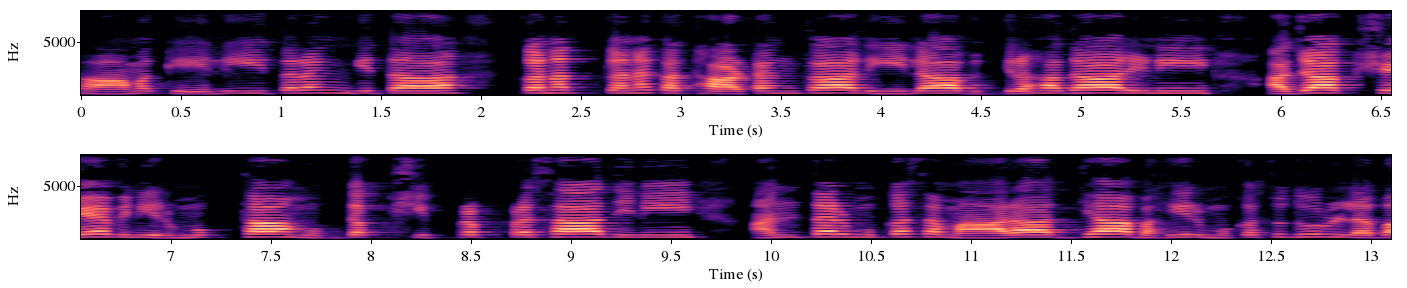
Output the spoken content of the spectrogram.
కామకేలీతరంగిత కనత్కనకథాటంకా లీలా విగ్రహధారిణి అజాక్షయ వినిర్ముక్త ముగ్ధ ప్రసాదిని అంతర్ముఖ సమారాధ్య బహిర్ముఖ సుదుర్లభ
